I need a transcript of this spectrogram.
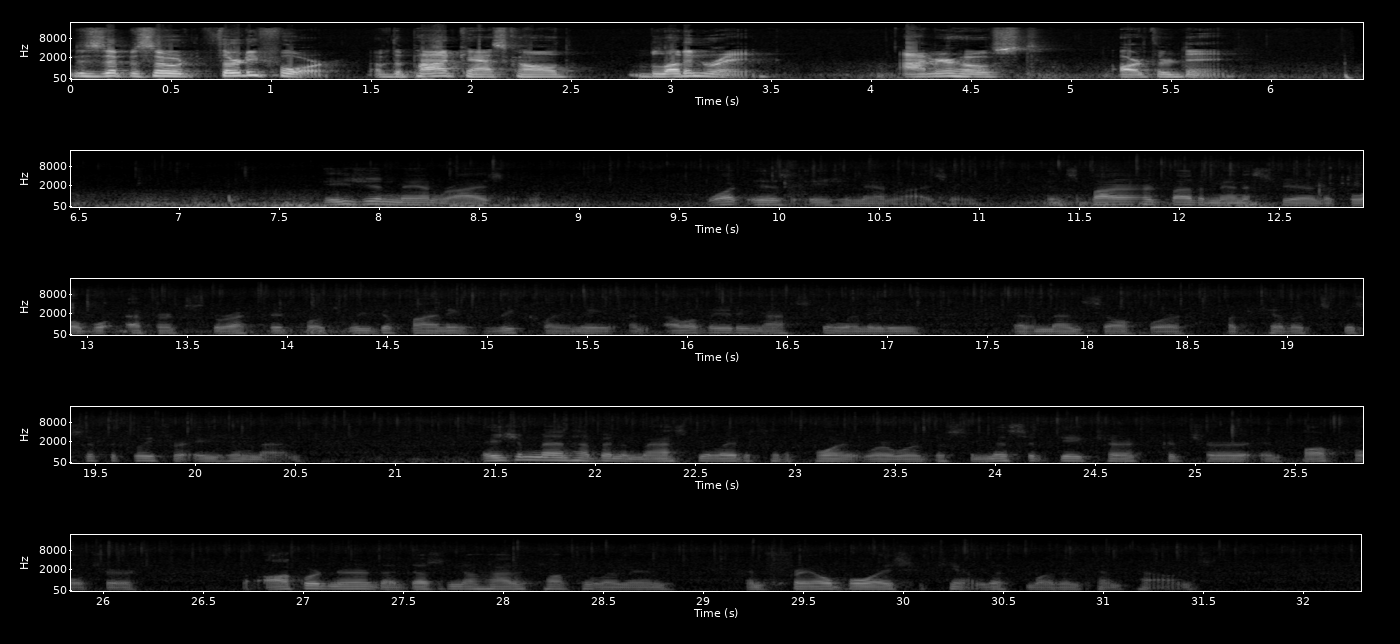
This is episode 34 of the podcast called Blood and Rain. I'm your host, Arthur Dane. Asian Man Rising. What is Asian Man Rising? Inspired by the manosphere and the global efforts directed towards redefining, reclaiming, and elevating masculinity and men's self-worth, but tailored specifically for Asian men. Asian men have been emasculated to the point where we're the submissive gay caricature in pop culture, the awkward nerd that doesn't know how to talk to women, and frail boys who can't lift more than 10 pounds.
